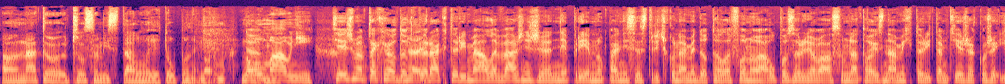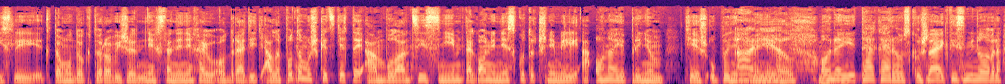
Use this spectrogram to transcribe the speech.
ale na to, čo sa mi stalo, je to úplne norma. No mávni. Tiež mám takého doktora, Hej. ktorý má ale vážne, že nepríjemnú pani sestričku najmä do telefónu a upozorňovala som na to aj známych, ktorí tam tiež akože išli k tomu doktorovi, že nech sa nenechajú odradiť, ale potom už keď ste v tej ambulancii s ním, tak on je neskutočne milý a ona je pri ňom tiež úplne Aniel. vymenená. Ona je taká rozkošná, jak ty si minulé veľa.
